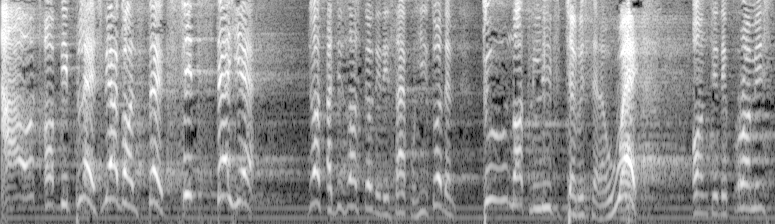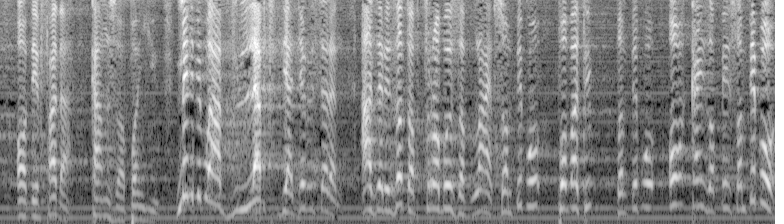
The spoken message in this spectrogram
Out of the place where God said, sit, stay here. Just as Jesus told the disciples, he told them, do not leave Jerusalem. Wait until the promise of the Father comes upon you. Many people have left their Jerusalem as a result of troubles of life. Some people, poverty. Some people, all kinds of things. Some people,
